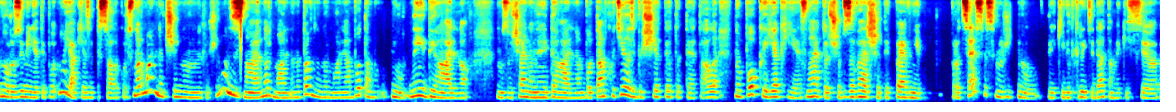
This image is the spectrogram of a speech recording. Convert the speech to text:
ну, розуміння, типу, ну як я записала курс, нормально чи ну, не дуже? Ну, не знаю, нормально, напевно, нормально, або там ну, не ідеально, ну, звичайно, не ідеально, бо там хотілося б ще те-то, те-то, але ну, поки як є, знаєте, щоб завершити певні процеси, ну, які відкриті, да, там якісь е,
